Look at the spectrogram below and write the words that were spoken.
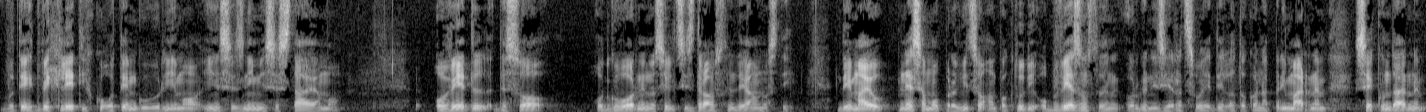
v teh dveh letih, ko o tem govorimo in se z njimi sestajamo, ovedli, da so odgovorni nosilci zdravstvene dejavnosti da imajo ne samo pravico, ampak tudi obveznost organizirati svoje delo, tako na primarnem, sekundarnem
